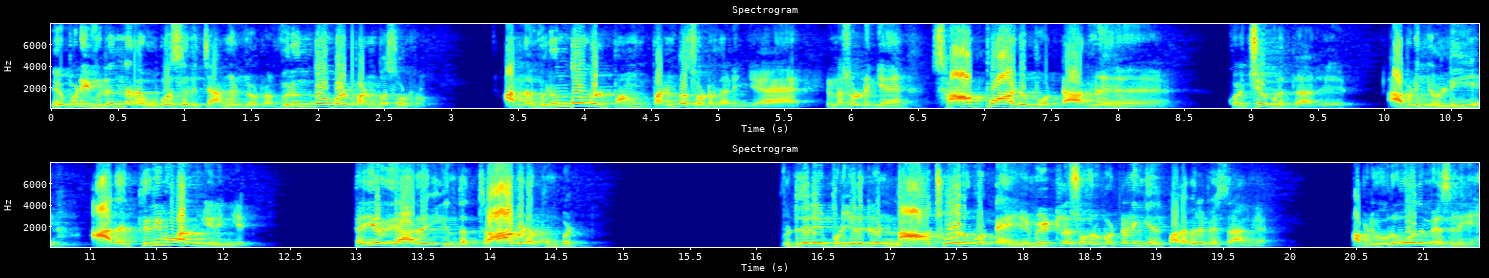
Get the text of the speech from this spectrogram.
எப்படி விருந்தரை உபசரிச்சாங்கன்னு சொல்கிறோம் விருந்தோம்பல் பண்பை சொல்கிறோம் அந்த விருந்தோம்பல் பண் பண்பை சொல்றத நீங்க? என்ன சொல்றீங்க? சாப்பாடு போட்டார்னு கொச்சைப்படுத்தாரு அப்படின்னு சொல்லி அதை திரிவாதம் செய்யறது யாரு? இந்த திராவிட கும்பல். விடுதலை புலிகளுக்கு நான் சோறு போட்டேன் என் வீட்டில் சோறு போட்டேன் நீங்க பல பேர் பேசுறாங்க. அப்படி ஒருபோதும் பேசலையே.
